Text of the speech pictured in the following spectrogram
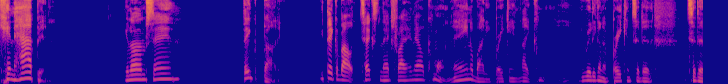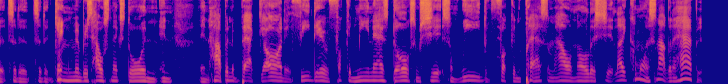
can happen. You know what I'm saying? Think about it. You think about text next Friday now. Come on, man. Ain't nobody breaking. Like, come on, man. You really gonna break into the to the to the to the gang member's house next door and and and hop in the backyard and feed their fucking mean ass dog some shit, some weed to fucking pass them out and all this shit. Like, come on, it's not gonna happen.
